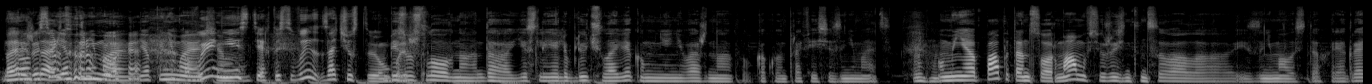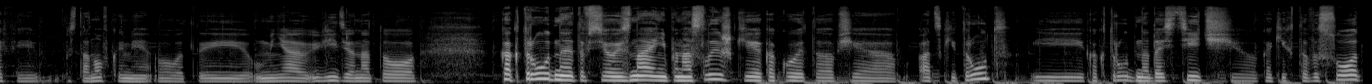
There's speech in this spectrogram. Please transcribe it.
Да, ну, да я понимаю, я понимаю. Вы не из тех, то есть вы за чувствуем Безусловно, больше. да. Если я люблю человека, мне не важно, какой он профессией занимается. Угу. У меня папа танцор, мама всю жизнь танцевала и занималась да, хореографией, постановками. Вот. И у меня видео на то, как трудно это все, и зная не понаслышке, какой это вообще адский труд, и как трудно достичь э, каких-то высот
